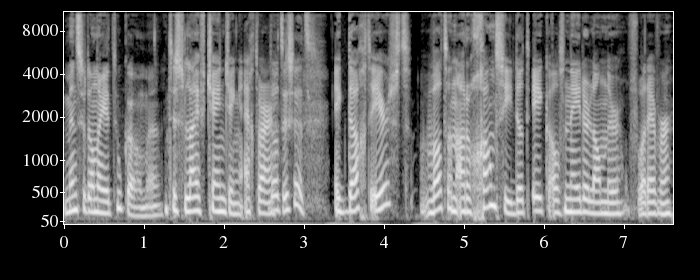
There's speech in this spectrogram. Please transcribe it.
mensen dan naar je toe komen. Het is life-changing, echt waar. Dat is het. Ik dacht eerst, wat een arrogantie dat ik als Nederlander, of whatever,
